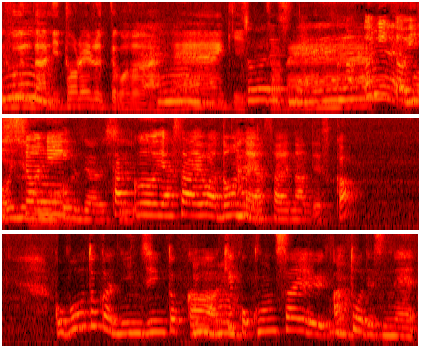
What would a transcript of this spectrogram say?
ふんだんに取れるってことだよね、うん。きっとそうですね。ウニと一緒に炊く野菜はどんな野菜なんですか、ごぼうとか人参とか、うんうん。結構根菜類、んあとですね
